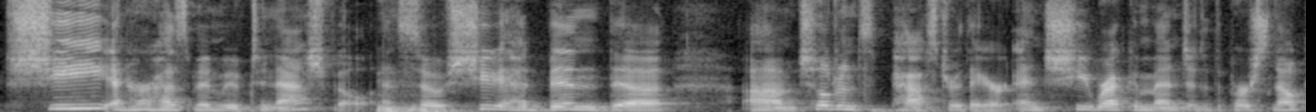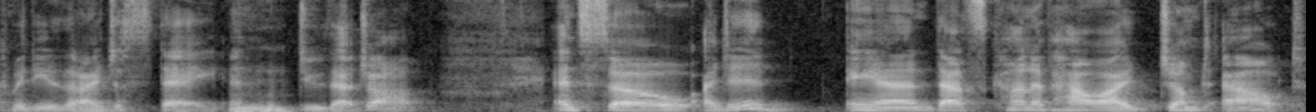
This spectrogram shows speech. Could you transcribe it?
she and her husband moved to Nashville. And so she had been the um, children's pastor there, and she recommended to the personnel committee that I just stay and do that job. And so I did. And that's kind of how I jumped out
